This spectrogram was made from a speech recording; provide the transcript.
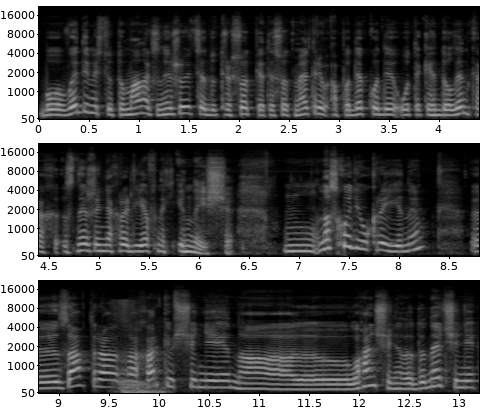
бо видимість у туманах знижується до 300-500 метрів, а подекуди у таких долинках зниженнях рельєфних і нижче. На сході України е, завтра на Харківщині, на е, Луганщині, на Донеччині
